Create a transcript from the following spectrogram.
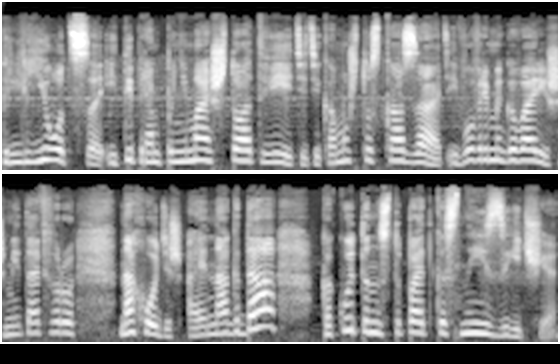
льется, и ты прям понимаешь, что ответить, и кому что сказать, и вовремя говоришь, метафору находишь, а иногда какое-то наступает косноязычие.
